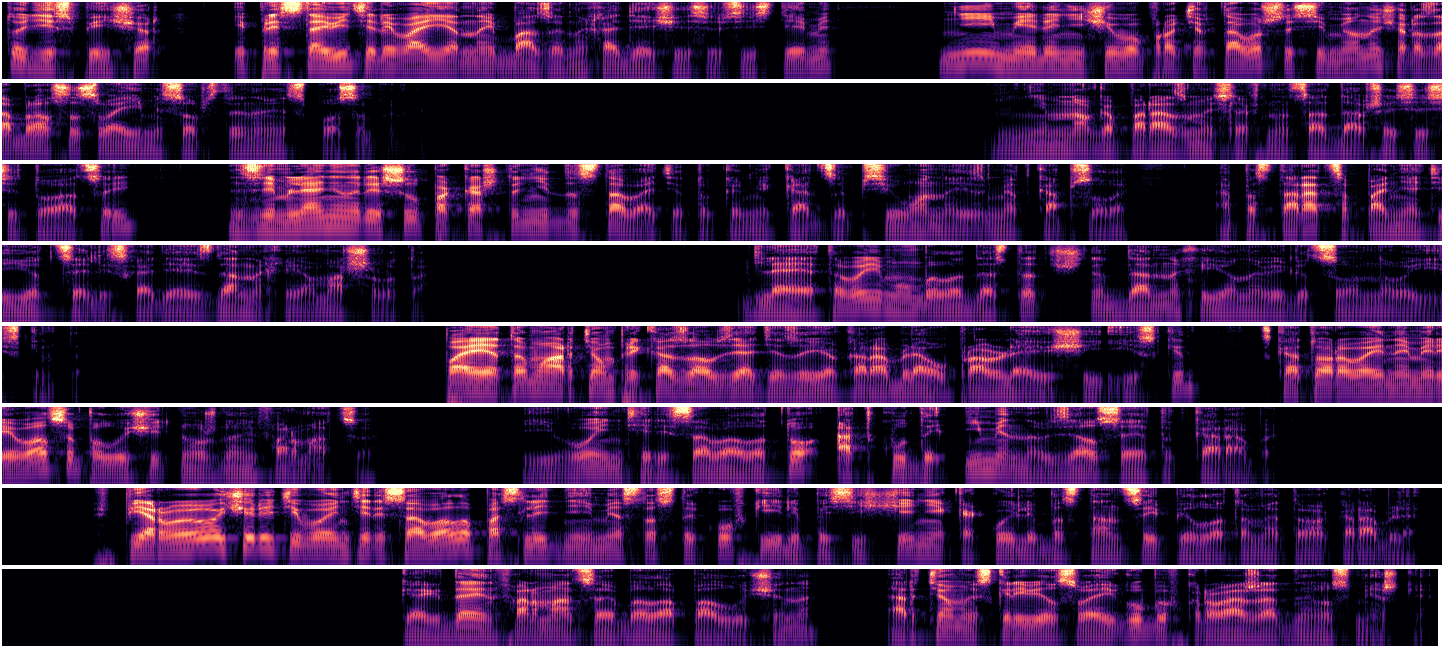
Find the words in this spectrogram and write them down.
то диспетчер и представители военной базы, находящиеся в системе, не имели ничего против того, что Семенович разобрался своими собственными способами. Немного поразмыслив над создавшейся ситуацией, Землянин решил пока что не доставать эту камикадзе псиона из медкапсулы, а постараться понять ее цель, исходя из данных ее маршрута. Для этого ему было достаточно данных ее навигационного Искинта. Поэтому Артем приказал взять из ее корабля управляющий Искин, с которого и намеревался получить нужную информацию. Его интересовало то, откуда именно взялся этот корабль. В первую очередь его интересовало последнее место стыковки или посещения какой-либо станции пилотом этого корабля. Когда информация была получена, Артем искривил свои губы в кровожадной усмешке.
